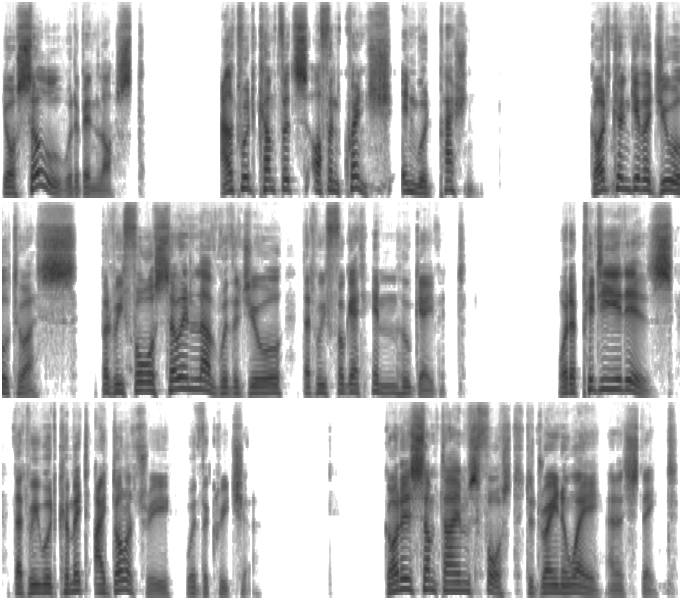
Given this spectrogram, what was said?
your soul would have been lost. Outward comforts often quench inward passion. God can give a jewel to us, but we fall so in love with the jewel that we forget him who gave it. What a pity it is that we would commit idolatry with the creature. God is sometimes forced to drain away an estate.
